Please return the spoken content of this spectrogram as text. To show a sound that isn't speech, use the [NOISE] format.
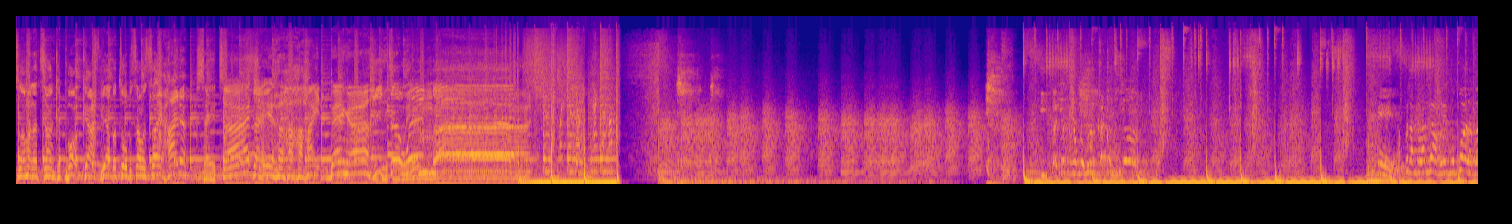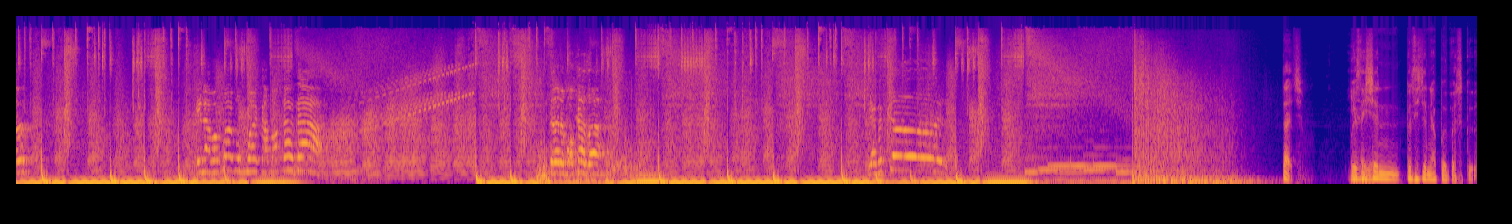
Selamat datang ke podcast Biar betul bersama saya Haider Saya Taj. Saya [LAUGHS] Hyde Banger. Kita Wembat Eh, apa langgar-langgar boleh berbual apa? Eh, nak berbual, berbual. Kat podcast lah. Kita ada podcast lah. Ya betul. Touch Position Position apa kau suka?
